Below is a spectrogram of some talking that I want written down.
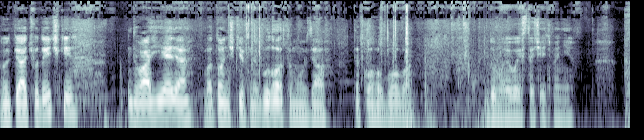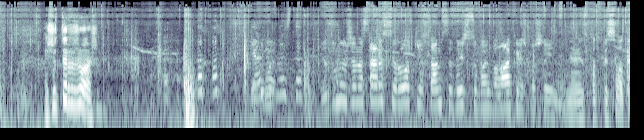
0,5 водички, 2 геля, батончиків не було, тому взяв такого боба. Думаю, вистачить мені. А що ти ржеш? Я вже просто Я думаю, вже на старості років сам сидиш з собою балакаєш по шиї. Він з підписоти.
